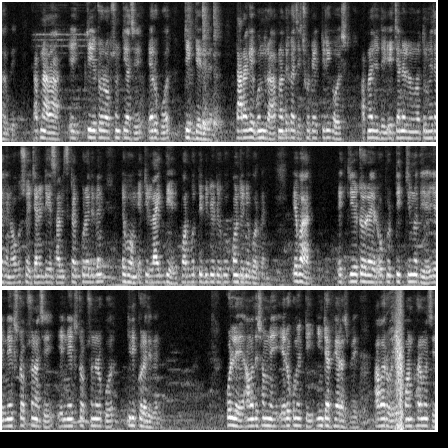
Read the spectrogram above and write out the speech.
থাকবে। আপনারা এই ক্রিয়েটর অপশনটি আছে, এর উপর টিক দিয়ে দেবেন। তার আগে বন্ধুরা, আপনাদের কাছে ছোট একটি রিকোয়েস্ট আপনারা যদি এই চ্যানেল নতুন হয়ে থাকেন, অবশ্যই চ্যানেলটিকে সাবস্ক্রাইব করে দেবেন এবং একটি লাইক দিয়ে পরবর্তী ভিডিওটিকে কন্টিনিউ করবেন। এবার এই ক্রিয়েটরের ওপর টিক চিহ্ন দিয়ে যে নেক্সট অপশন আছে, এই নেক্সট অপশনের উপর ক্লিক করে দেবেন। করলে আমাদের সামনে এরকম একটি ইন্টারফেয়ার আসবে। আবারও এই কনফার্ম আছে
